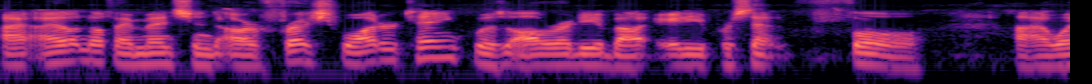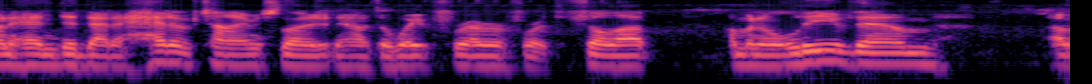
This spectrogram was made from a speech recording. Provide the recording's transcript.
I, I don't know if I mentioned our fresh water tank was already about 80% full. I went ahead and did that ahead of time so that I didn't have to wait forever for it to fill up. I'm going to leave them uh,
